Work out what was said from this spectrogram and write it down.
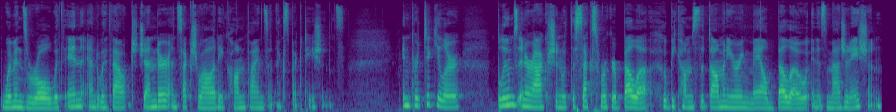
women's role within and without gender and sexuality confines and expectations. In particular, Bloom's interaction with the sex worker Bella, who becomes the domineering male Bello in his imagination,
